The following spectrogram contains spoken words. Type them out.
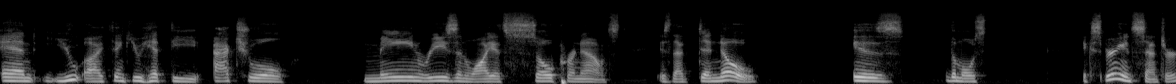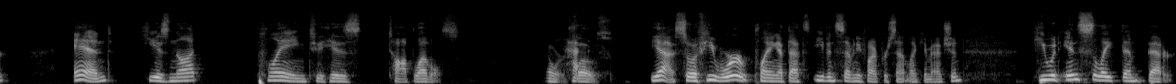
And you, I think you hit the actual main reason why it's so pronounced is that Danault is the most experienced center, and he is not playing to his top levels. Nowhere ha- close. Yeah. So if he were playing at that even 75%, like you mentioned, he would insulate them better.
